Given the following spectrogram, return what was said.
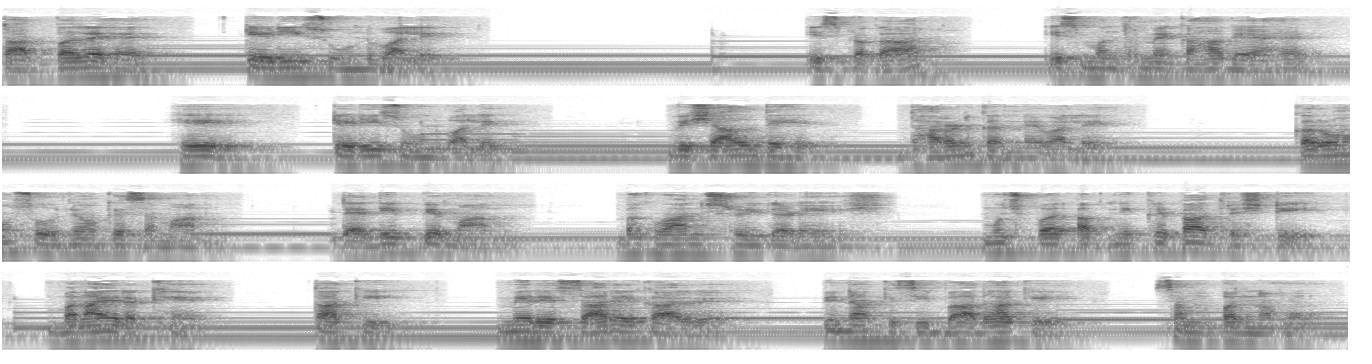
तात्पर्य है टेढ़ी सूंड वाले। इस प्रकार इस मंत्र में कहा गया है, हे टेढ़ी सूंड वाले, विशाल देह धारण करने वाले, करोड़ों सूर्यों के समान, दैदीप्यमान, भगवान श्री गणेश, मुझ पर अपनी कृपा दृष्टि बनाए रखें, ताकि मेरे सारे कार्य बिना किसी बाधा के संपन्न हों।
